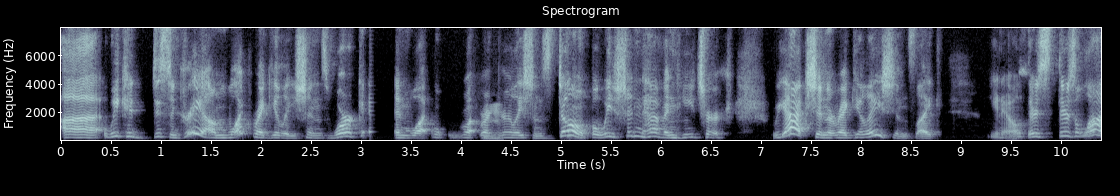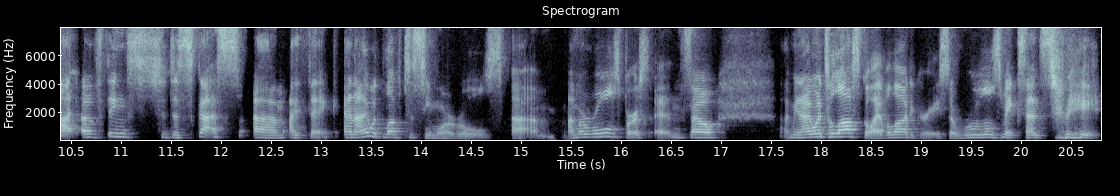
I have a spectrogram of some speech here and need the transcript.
Uh, we could disagree on what regulations work and what what mm-hmm. regulations don't, but we shouldn't have a knee jerk reaction to regulations. Like, you know, there's there's a lot of things to discuss. Um, I think, and I would love to see more rules. Um, mm-hmm. I'm a rules person, so I mean, I went to law school. I have a law degree, so rules make sense to me.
